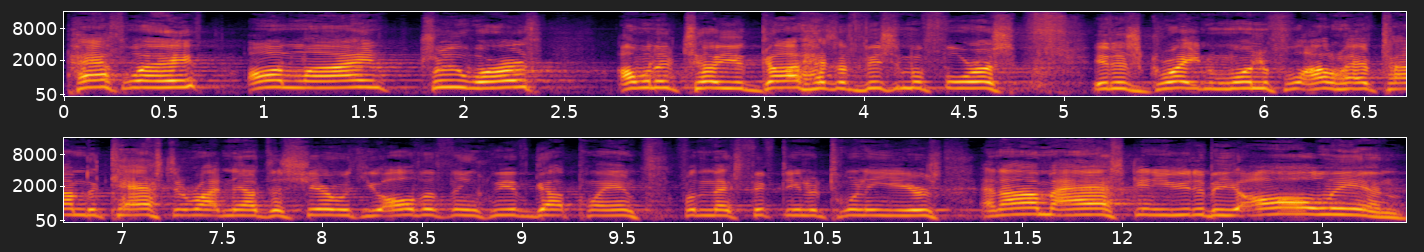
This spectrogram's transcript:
pathway, online, true worth. I want to tell you, God has a vision before us. It is great and wonderful. I don't have time to cast it right now to share with you all the things we have got planned for the next 15 or 20 years. And I'm asking you to be all in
